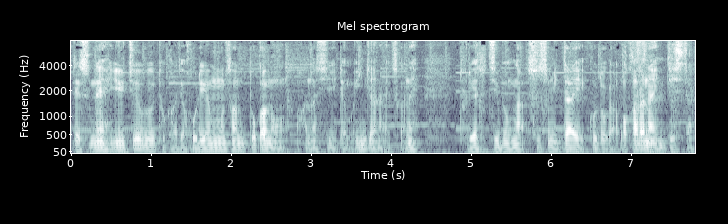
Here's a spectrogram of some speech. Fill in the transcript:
ですね。YouTube とかでホリエモンさんとかの話でもいいんじゃないですかね。とりあえず自分が進みたいことがわからないんでしたら。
